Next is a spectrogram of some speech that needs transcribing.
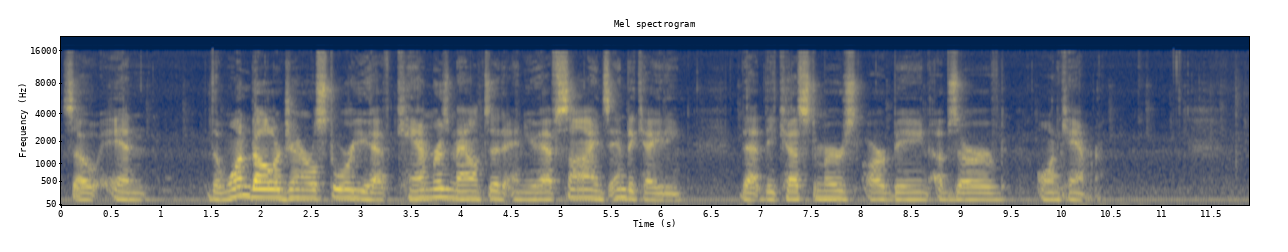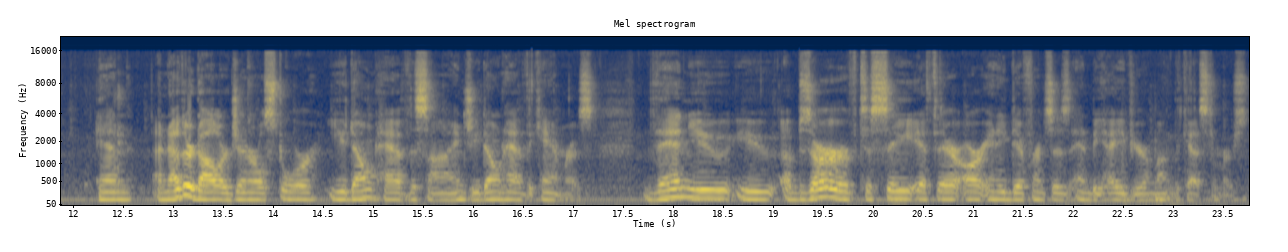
So in the one Dollar General store, you have cameras mounted and you have signs indicating that the customers are being observed on camera. In another Dollar General store, you don't have the signs, you don't have the cameras. Then you you observe to see if there are any differences in behavior among the customers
